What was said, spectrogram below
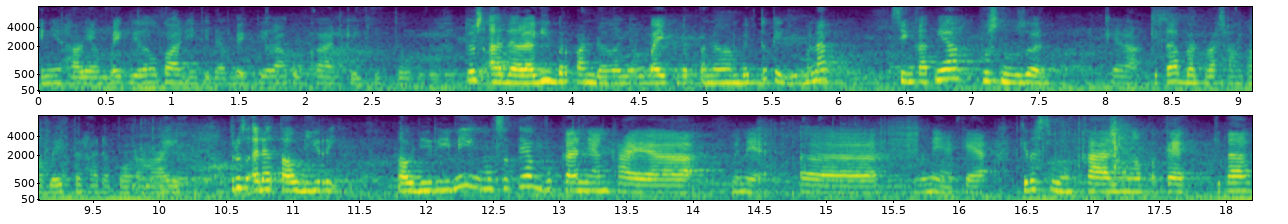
ini hal yang baik dilakukan, ini tidak baik dilakukan kayak gitu. Terus ada lagi berpandangan yang baik. Berpandangan baik itu kayak gimana? Singkatnya husnuzon. Kayak kita berprasangka baik terhadap orang lain. Terus ada tahu diri tahu diri ini maksudnya bukan yang kayak gimana ya eh, gimana ya kayak kita sungkan kayak kita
